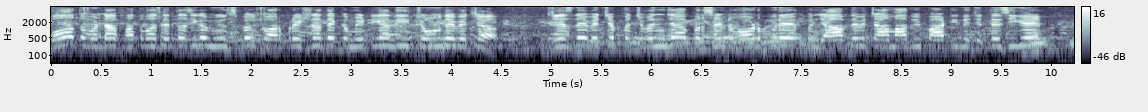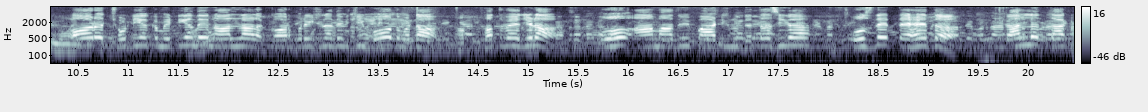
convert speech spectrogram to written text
ਬਹੁਤ ਵੱਡਾ ਫਤਵਾ ਦਿੱਤਾ ਸੀਗਾ ਮਿਊਨਿਸਪਲ ਕਾਰਪੋਰੇਸ਼ਨਾਂ ਤੇ ਕਮੇਟੀਆਂ ਦੀ ਚੋਣ ਦੇ ਵਿੱਚ ਜਿਸ ਦੇ ਵਿੱਚ 55% ਵਾਰਡ ਪੂਰੇ ਪੰਜਾਬ ਦੇ ਵਿੱਚ ਆਮ ਆਦਮੀ ਪਾਰਟੀ ਨੇ ਜਿੱਤੇ ਸੀਗੇ ਔਰ ਛੋਟੀਆਂ ਕਮੇਟੀਆਂ ਦੇ ਨਾਲ ਨਾਲ ਕਾਰਪੋਰੇਸ਼ਨਾਂ ਦੇ ਵਿੱਚ ਵੀ ਬਹੁਤ ਵੱਡਾ ਫਤਵਾ ਹੈ ਜਿਹੜਾ ਉਹ ਆਮ ਆਦਮੀ ਪਾਰਟੀ ਨੂੰ ਦਿੱਤਾ ਸੀਗਾ। ਉਸ ਦੇ ਤਹਿਤ ਕੱਲ ਤੱਕ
